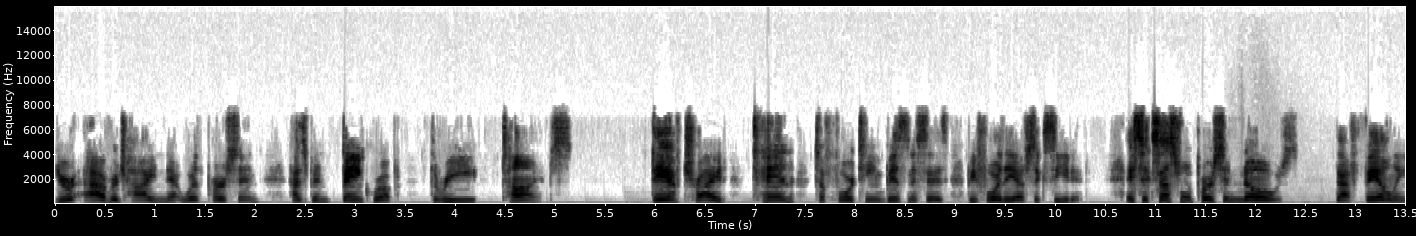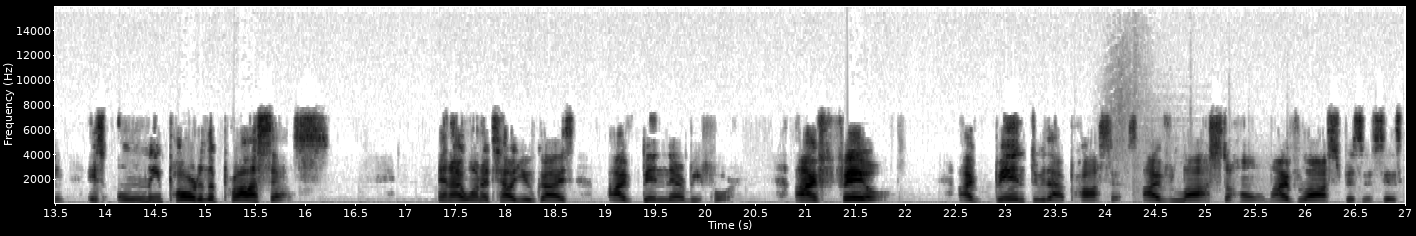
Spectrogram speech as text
Your average high net worth person has been bankrupt three times. They have tried 10 to 14 businesses before they have succeeded. A successful person knows that failing is only part of the process. And I want to tell you guys, I've been there before. I've failed. I've been through that process. I've lost a home. I've lost businesses,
